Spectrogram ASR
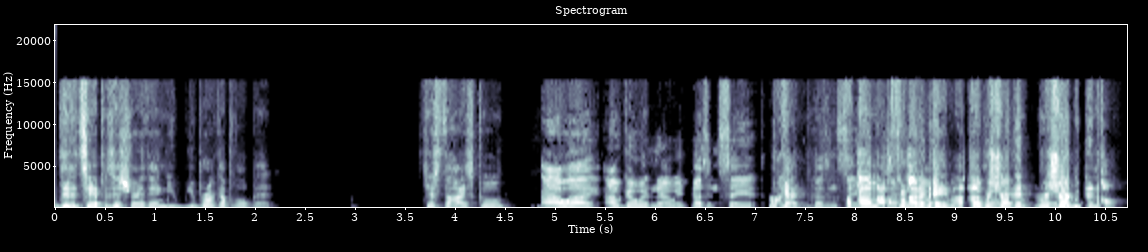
did it say a position or anything? You you broke up a little bit. Just the high school. I'll uh, I'll go with no. It doesn't say. Okay. It doesn't say. Um, I'll throw out a name. Uh, I'll Richard ahead Richard. Mendenhall.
